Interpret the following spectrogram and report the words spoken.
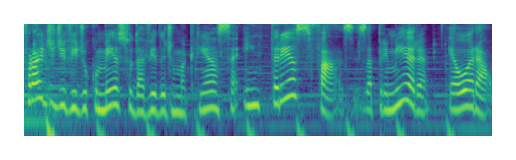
Freud divide o começo da vida de uma criança em três fases. A primeira é oral.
